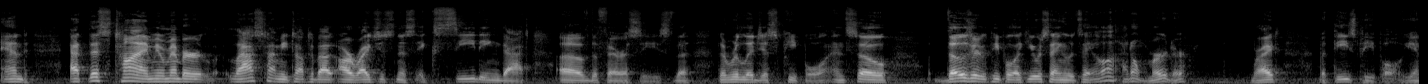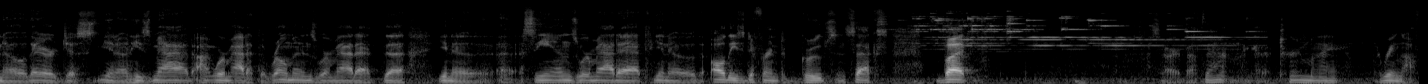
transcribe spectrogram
And at this time, you remember last time he talked about our righteousness exceeding that of the Pharisees, the, the religious people. And so those are the people, like you were saying, who would say, Oh, I don't murder, right? But these people, you know, they're just, you know, and he's mad. We're mad at the Romans. We're mad at the, you know, uh, Essenes. We're mad at, you know, all these different groups and sects. But, sorry about that. I got to turn my ring off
